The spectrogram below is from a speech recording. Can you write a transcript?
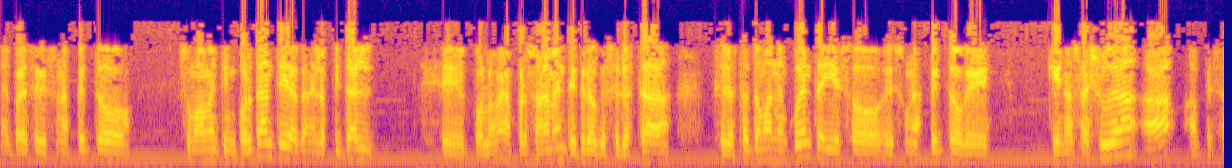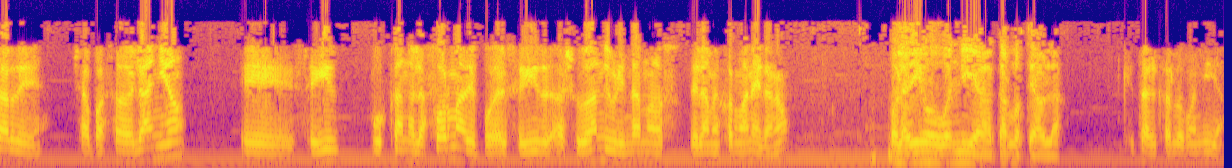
me parece que es un aspecto sumamente importante acá en el hospital eh, por lo menos personalmente creo que se lo está se lo está tomando en cuenta y eso es un aspecto que que nos ayuda a a pesar de ya pasado el año eh, seguir buscando la forma de poder seguir ayudando y brindarnos de la mejor manera no hola Diego buen día. Carlos te habla. Qué tal Carlos buen día.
